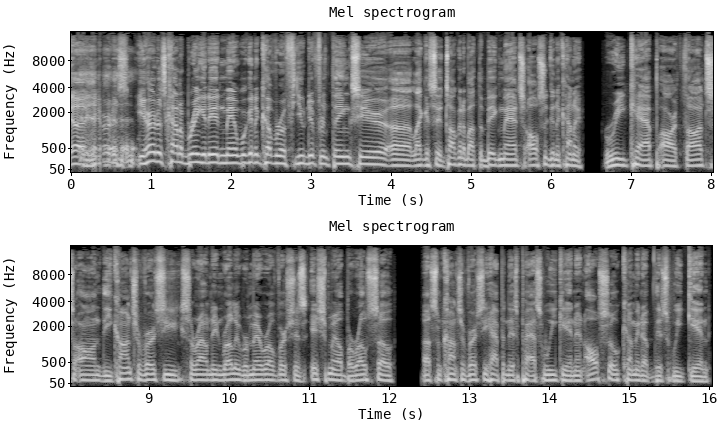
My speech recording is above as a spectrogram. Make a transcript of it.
uh, you heard us, you heard us kind of bring it in, man. We're going to cover a few different things here. Uh, like I said, talking about the big match. Also going to kind of recap our thoughts on the controversy surrounding Rolly Romero versus Ismael Barroso. Uh, some controversy happened this past weekend, and also coming up this weekend.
